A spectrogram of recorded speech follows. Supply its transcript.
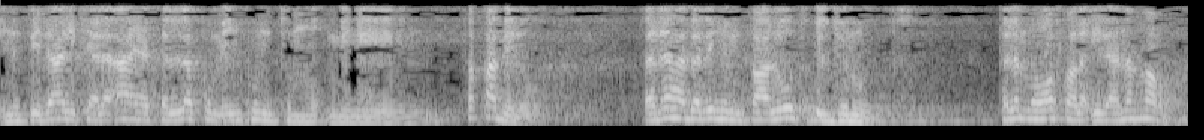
إن في ذلك لآية لكم إن كنتم مؤمنين. فقبلوا. فذهب بهم طالوت بالجنود. فلما وصل إلى نهر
